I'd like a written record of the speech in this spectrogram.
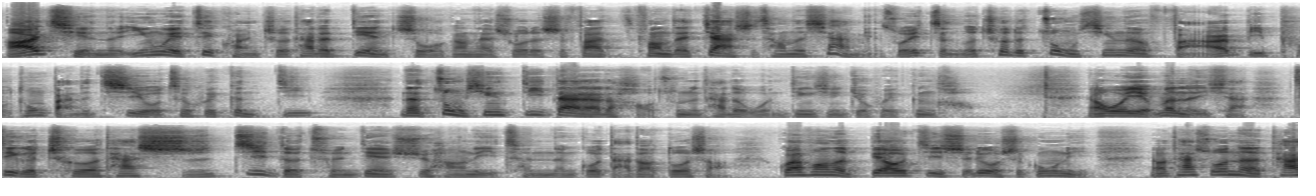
而且呢，因为这款车它的电池我刚才说的是放放在驾驶舱的下面，所以整个车的重心呢反而比普通版的汽油车会更低。那重心低带来的好处呢，它的稳定性就会更好。然后我也问了一下，这个车它实际的纯电续航里程能够达到多少？官方的标记是六十公里。然后他说呢，它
